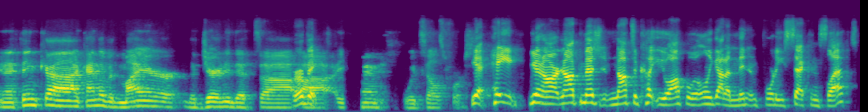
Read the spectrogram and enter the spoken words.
and I think uh, I kind of admire the journey that uh, uh he went with Salesforce. Yeah. Hey, you know, not to mention, not to cut you off, but we only got a minute and forty seconds left,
